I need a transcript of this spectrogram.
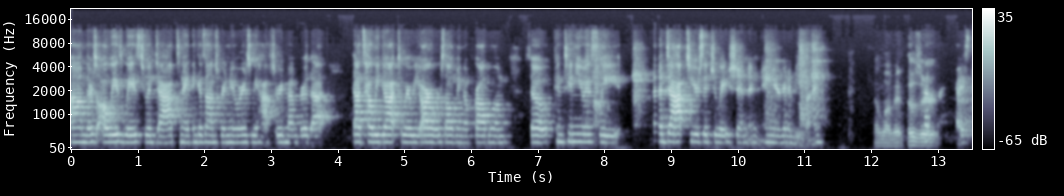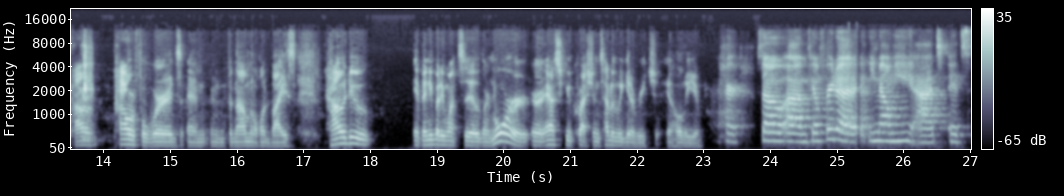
Um, there's always ways to adapt, and I think as entrepreneurs, we have to remember that that's how we got to where we are. We're solving a problem. So continuously adapt to your situation, and, and you're gonna be fine. I love it. Those are power, powerful words and, and phenomenal advice. How do if anybody wants to learn more or, or, ask you questions, how do we get a reach a hold of you? Sure. So um, feel free to email me at it's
